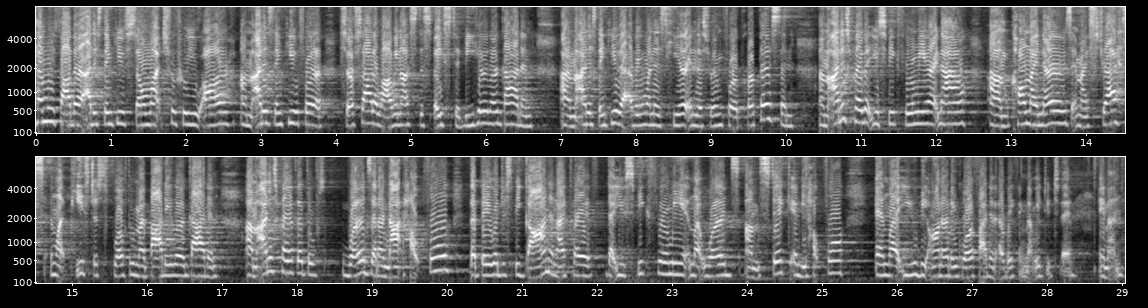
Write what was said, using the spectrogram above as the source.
Heavenly Father, I just thank you so much for who you are. Um, I just thank you for Surfside allowing us the space to be here, Lord God. And um, I just thank you that everyone is here in this room for a purpose. And um, I just pray that you speak through me right now, um, calm my nerves and my stress, and let peace just flow through my body, Lord God. And um, I just pray that the words that are not helpful, that they would just be gone. And I pray that you speak through me and let words um, stick and be helpful and let you be honored and glorified in everything that we do today. Amen.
